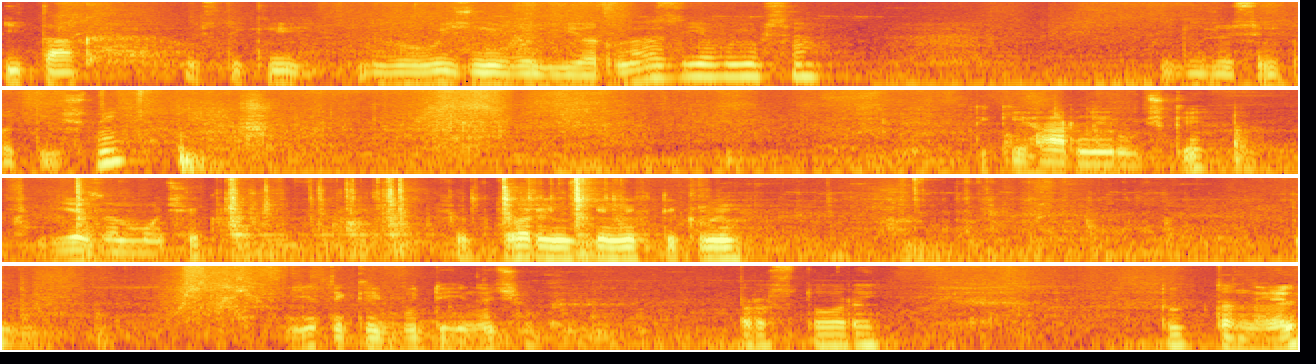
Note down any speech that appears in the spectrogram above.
І так, ось такий дивовижний вольєр у нас з'явився. Дуже симпатичний. Такі гарні ручки. Є замочок, щоб тваринки не втекли. Є такий будиночок просторий. Тут тонель,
